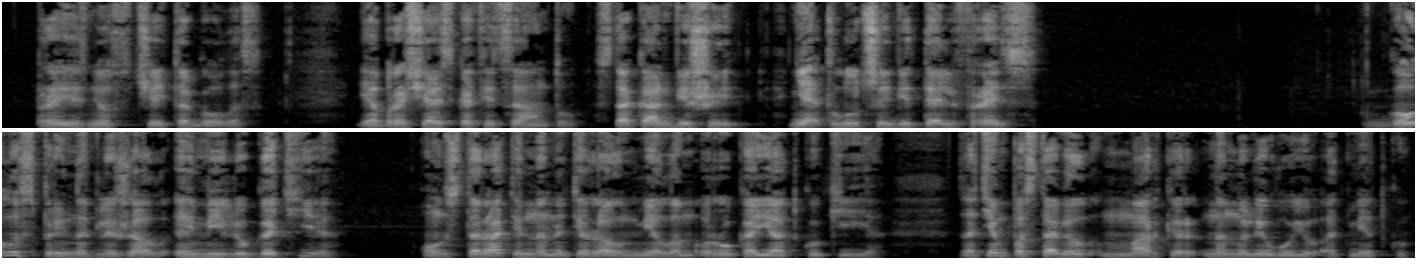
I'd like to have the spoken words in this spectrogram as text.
– произнес чей-то голос. И, обращаясь к официанту, «Стакан виши! Нет, лучше витель фрез!» Голос принадлежал Эмилю Готье. Он старательно натирал мелом рукоятку кия. Затем поставил маркер на нулевую отметку.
